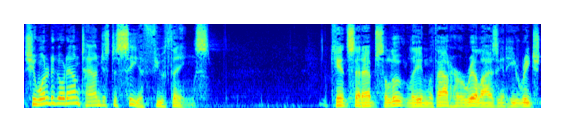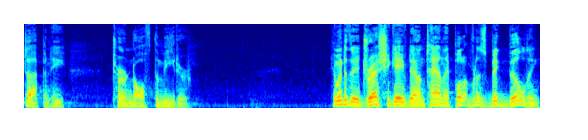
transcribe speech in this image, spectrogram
She wanted to go downtown just to see a few things. Kent said absolutely, and without her realizing it, he reached up and he turned off the meter. He went to the address she gave downtown. They pulled up in front of this big building,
